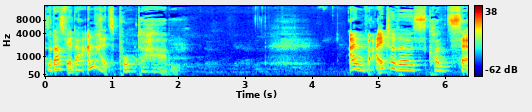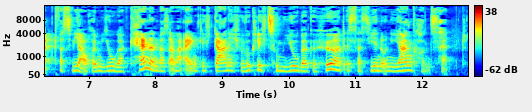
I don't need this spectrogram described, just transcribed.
sodass wir da Anhaltspunkte haben. Ein weiteres Konzept, was wir auch im Yoga kennen, was aber eigentlich gar nicht wirklich zum Yoga gehört, ist das Yin und Yang Konzept.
